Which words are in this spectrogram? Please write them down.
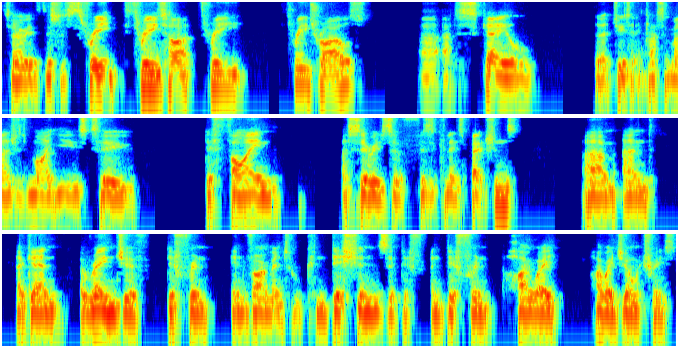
So this is three, three, three, three trials uh, at a scale that geotechnical asset managers might use to define a series of physical inspections. Um, and again, a range of different environmental conditions and different highway, highway geometries.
